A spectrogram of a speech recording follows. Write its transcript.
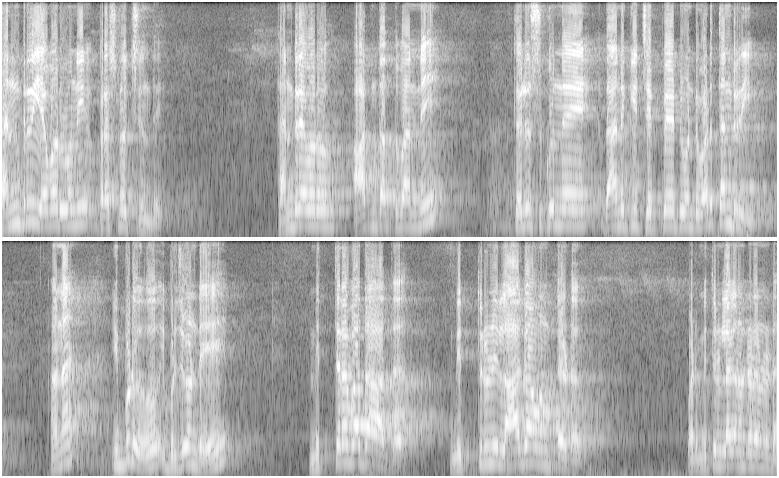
తండ్రి ఎవరు అని ప్రశ్న వచ్చింది. తండ్రి ఎవరు? ఆత్మతత్వాన్ని తెలుసుకునే దానికి చెప్పేటువంటి వాడు తండ్రి. అవునా? ఇప్పుడు ఇప్పుడు చూడండి. మిత్రవదాత్ మిత్రునిలాగా ఉంటాడు. వాడు మిత్రునిలాగా ఉంటాడు అన్నాడు.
